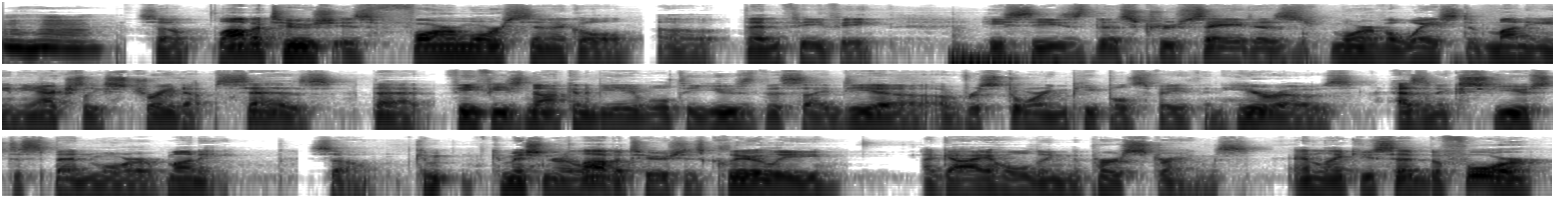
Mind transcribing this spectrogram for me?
Mm-hmm. So Labatouche is far more cynical uh, than Fifi. He sees this crusade as more of a waste of money, and he actually straight up says that Fifi's not going to be able to use this idea of restoring people's faith in heroes as an excuse to spend more money. So, Com- Commissioner Labatouche is clearly a guy holding the purse strings. And like you said before,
